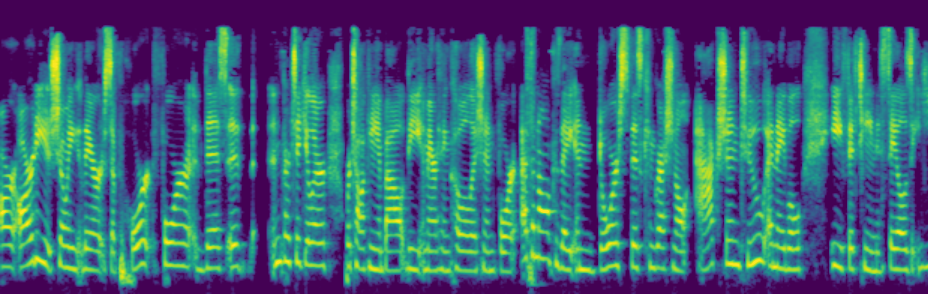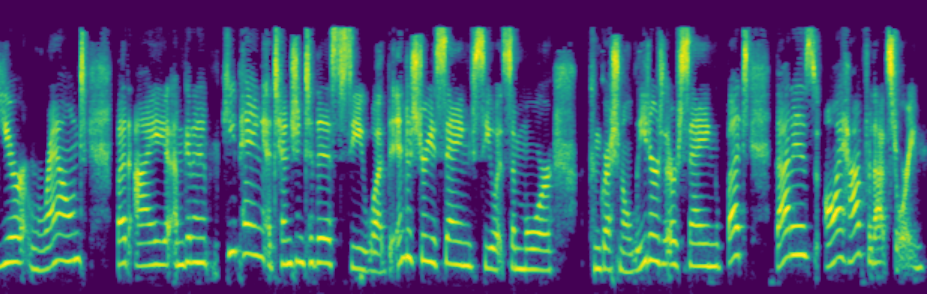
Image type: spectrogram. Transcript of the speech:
are already showing their support for this. In particular, we're talking about the American Coalition for Ethanol because they endorsed this congressional action to enable E15 sales year round. But I am going to keep paying attention to this, see what the industry is saying, see what some more congressional leaders are saying. But that is all I have for that story.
